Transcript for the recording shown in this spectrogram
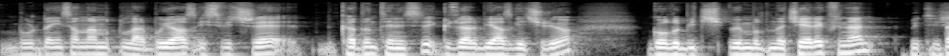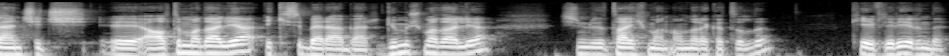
burada insanlar mutlular. Bu yaz İsviçre kadın tenisi güzel bir yaz geçiriyor. Golubic Wimbledon'da çeyrek final. Müthiş. Benčić e, altın madalya. ikisi beraber gümüş madalya. Şimdi de Teichmann onlara katıldı. Keyifleri yerinde.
